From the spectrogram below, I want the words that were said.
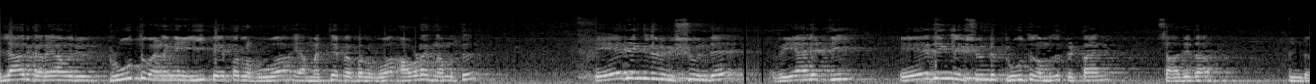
എല്ലാവർക്കും അറിയാം ഒരു ട്രൂത്ത് വേണമെങ്കിൽ ഈ പേപ്പറിൽ പോവുക മറ്റേ പേപ്പറിൽ പോവുക. അവിടെ നമുക്ക് ഏതെങ്കിലും ഒരു ഇഷ്യൂവിന്റെ റിയാലിറ്റി ഏതെങ്കിലും ഇഷ്യൂവിന്റെ ട്രൂത്ത് നമുക്ക് കിട്ടാൻ സാധ്യത ഉണ്ട്.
